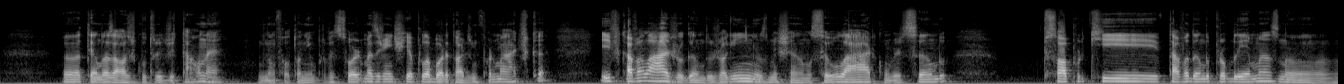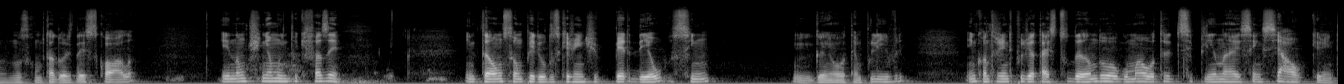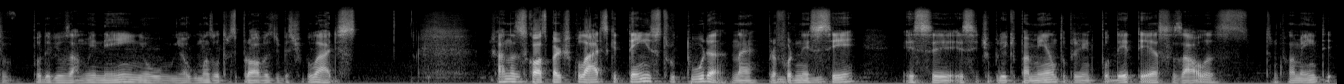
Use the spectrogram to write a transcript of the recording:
uh, tendo as aulas de cultura digital, né? Não faltou nenhum professor, mas a gente ia pro laboratório de informática e ficava lá jogando joguinhos, mexendo no celular, conversando só porque estava dando problemas no, nos computadores da escola e não tinha muito o que fazer. Então são períodos que a gente perdeu, sim, e ganhou tempo livre, enquanto a gente podia estar estudando alguma outra disciplina essencial que a gente poderia usar no Enem ou em algumas outras provas de vestibulares. Já nas escolas particulares que tem estrutura, né, para uhum. fornecer esse, esse tipo de equipamento para a gente poder ter essas aulas tranquilamente.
